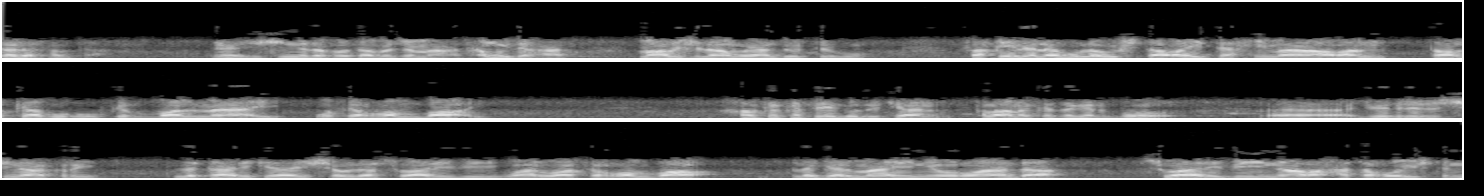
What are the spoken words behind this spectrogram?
نەدەفەوتا. نوێژێکی نەدەفەوتا بجماعة هەمووی دەهات. ماڵیش لە هەمویان دوورتر بوو. فقيل له لو اشتريت حمارا تركبه في الظلماء وفي الرمضاء. خەڵکەکە پێگوتیان فلانە کە ئەگەر بۆ گوێدرێژێکی ناکڕی لە تاریکایی شەودا سواری بی. وارواتە ڕەمضا لە گەرمایی نێوڕواندا سواری بی ناڕەحەتە ڕۆیشتن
